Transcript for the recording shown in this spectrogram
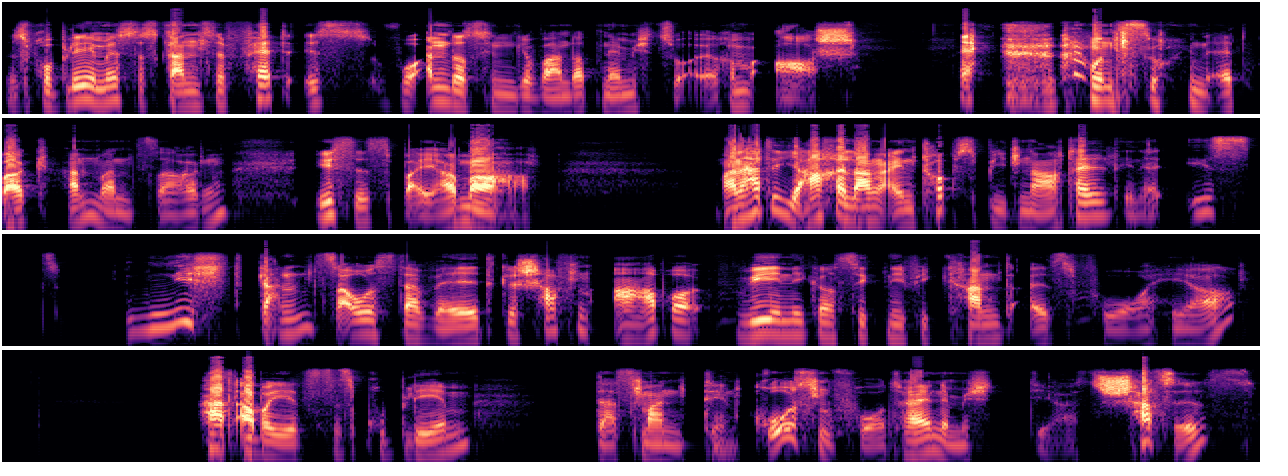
Das Problem ist, das ganze Fett ist woanders hingewandert, nämlich zu eurem Arsch. Und so in etwa kann man sagen, ist es bei Yamaha. Man hatte jahrelang einen Topspeed-Nachteil, den er ist nicht ganz aus der Welt geschaffen, aber weniger signifikant als vorher. Hat aber jetzt das Problem, dass man den großen Vorteil, nämlich des Schatzes,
